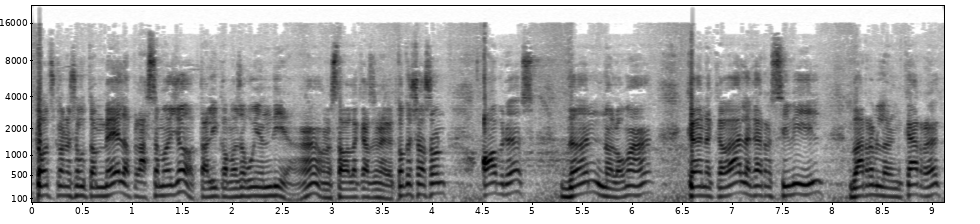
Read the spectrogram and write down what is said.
Tots coneixeu també la plaça Major, tal i com és avui en dia, eh? on estava la Casa Negra. Tot això són obres d'en Nalomà, que en acabar la Guerra Civil va rebre l'encàrrec,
